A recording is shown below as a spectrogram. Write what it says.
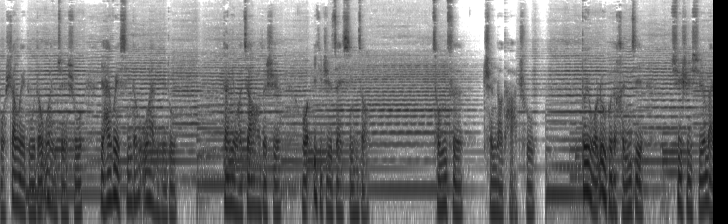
我尚未读得万卷书，也还未行得万里路。但令我骄傲的是，我一直在行走。从此，尘到踏出，都有我路过的痕迹。去时雪满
